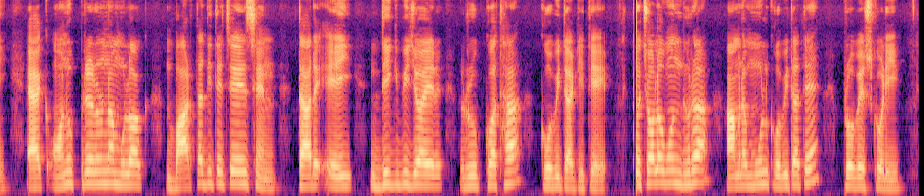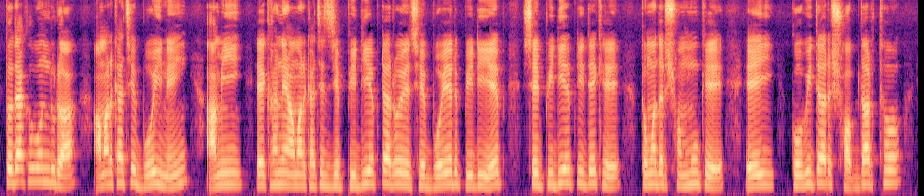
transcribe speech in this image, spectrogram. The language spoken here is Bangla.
এক অনুপ্রেরণামূলক বার্তা দিতে চেয়েছেন তার এই দিগ্বিজয়ের রূপকথা কবিতাটিতে। তো চলো বন্ধুরা, আমরা মূল কবিতাতে প্রবেশ করি। তো দেখো বন্ধুরা, আমার কাছে বই নেই। আমি এখানে আমার কাছে যে পিডিএফটা রয়েছে, বইয়ের পিডিএফ, সেই পিডিএফটি দেখে তোমাদের সম্মুখে এই কবিতার শব্দার্থ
